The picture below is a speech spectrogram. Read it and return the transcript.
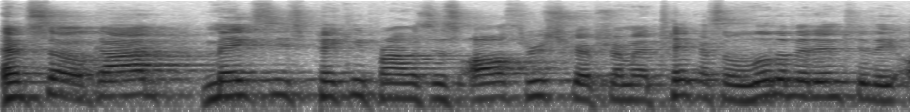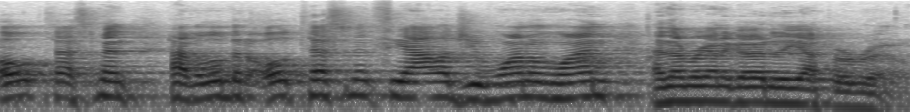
And so God makes these picky promises all through Scripture. I'm going to take us a little bit into the Old Testament, have a little bit of Old Testament theology 101, and then we're going to go to the upper room.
